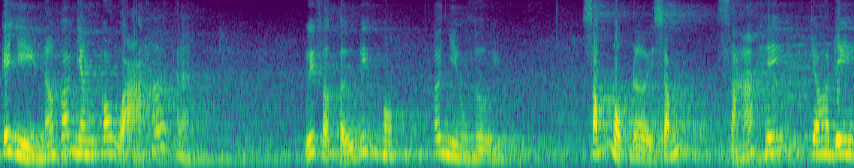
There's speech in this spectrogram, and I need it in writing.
Cái gì nó có nhân có quả hết à. Quý phật tử biết không? Có nhiều người sống một đời sống xả thí cho đi.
